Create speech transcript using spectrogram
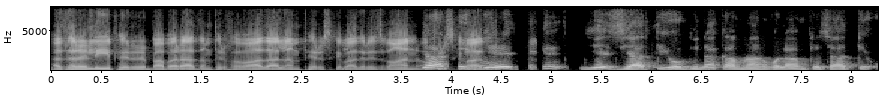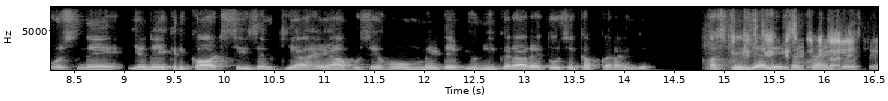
اظہر علی پھر بابر اعظم پھر فواد عالم پھر اس کے بعد رضوان یار اس کے بعد یہ دیکھیں یہ زیادتی ہوگی نا کامران غلام کے ساتھ کہ اس نے یعنی ایک ریکارڈ سیزن کیا ہے آپ اسے ہوم میں ڈیبیو نہیں کرا رہے تو اسے کب کرائیں گے؟ آسٹریلیا لے کر کو جائیں گے اسے۔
